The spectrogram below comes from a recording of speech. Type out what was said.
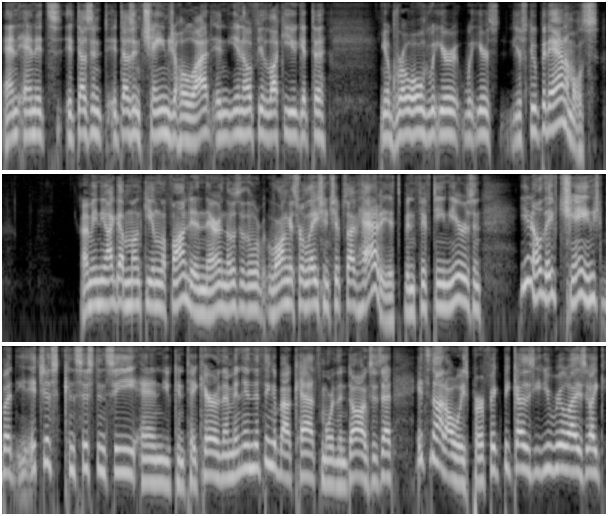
and and it's it doesn't it doesn't change a whole lot. And you know, if you're lucky, you get to you know grow old with your with your your stupid animals. I mean, I got Monkey and LaFonda in there, and those are the longest relationships I've had. It's been 15 years, and you know they've changed, but it's just consistency, and you can take care of them. And, and the thing about cats more than dogs is that it's not always perfect because you realize like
